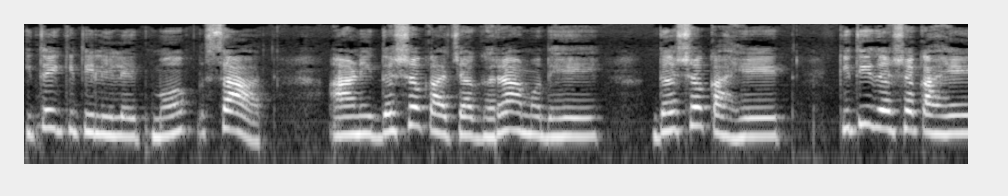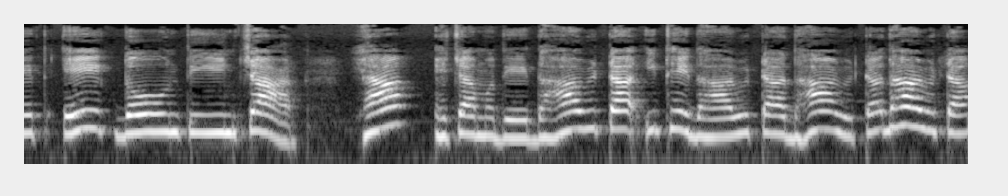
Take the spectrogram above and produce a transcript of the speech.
इथे किती लिहिलेत? मग सात. आणि दशकाच्या घरामध्ये दशक आहेत. किती दशक आहेत? एक दोन तीन चार. ह्या ह्याच्यामध्ये दहा विटा इथे दहा विटा दहा विटा दहा विटा.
